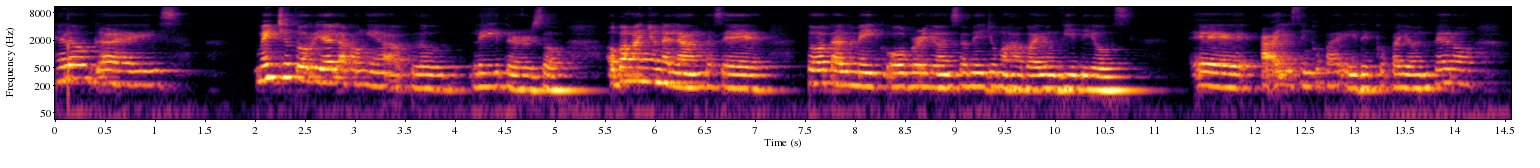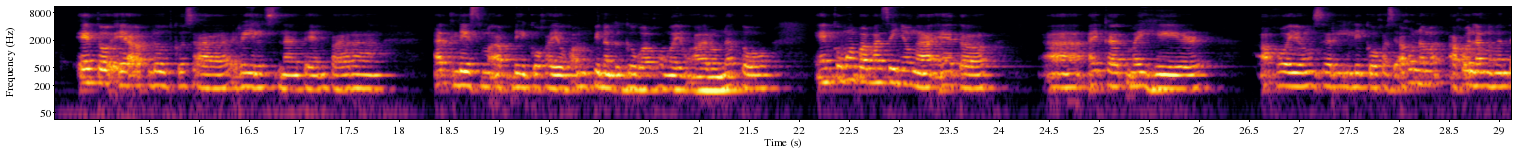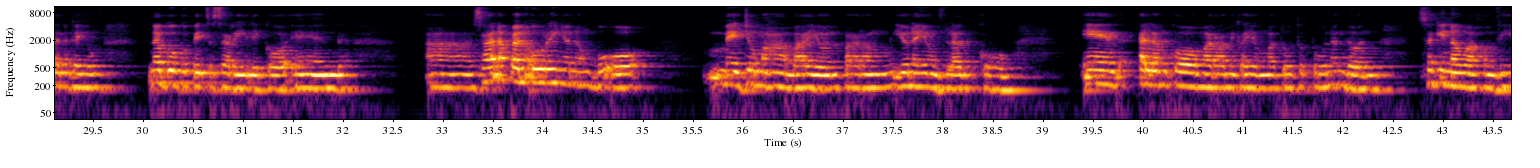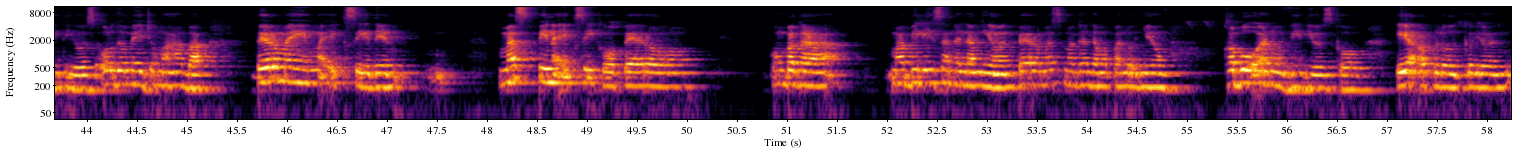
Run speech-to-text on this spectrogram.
Hello guys! May tutorial akong i-upload later. So, abangan nyo na lang kasi total makeover yon So, medyo mahaba yung videos. Eh, aayusin ko pa, edit ko pa yon Pero, eto i-upload ko sa Reels natin para at least ma-update ko kayo kung anong pinagagawa ko ngayong araw na to. And kung mapapansin nyo nga, eto, uh, I cut my hair. Ako yung sarili ko kasi ako naman ako lang naman talaga yung nagugupit sa sarili ko. And uh, sana panoorin nyo ng buo. Medyo mahaba yon parang yun na yung vlog ko. And alam ko marami kayong matututunan doon sa ginawa kong videos. Although medyo mahaba pero may maiksi din. Mas pinaiksi ko pero kumbaga mabilisan na lang yon pero mas maganda mapanood nyo yung kabuuan ng videos ko. I-upload ko yon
